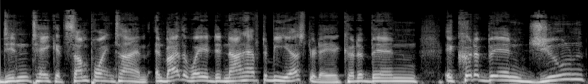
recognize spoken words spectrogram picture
didn't take at some point in time. And by the way, it did not have to be yesterday. It could have been, it could have been June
